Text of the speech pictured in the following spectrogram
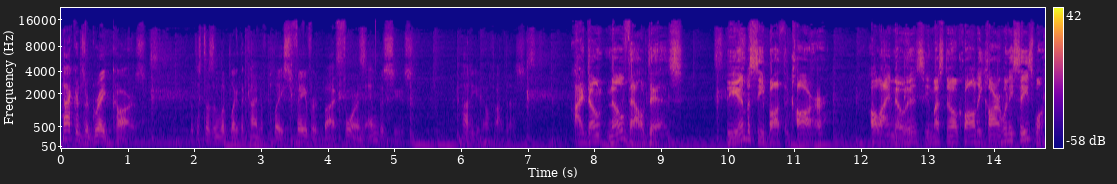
Packards are great cars, but this doesn't look like the kind of place favored by foreign embassies. How do you know Valdez? I don't know Valdez. The embassy bought the car. All I know is he must know a quality car when he sees one.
